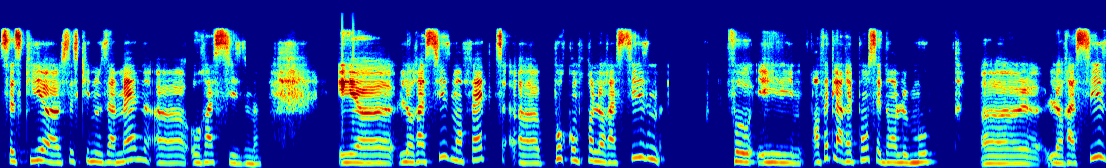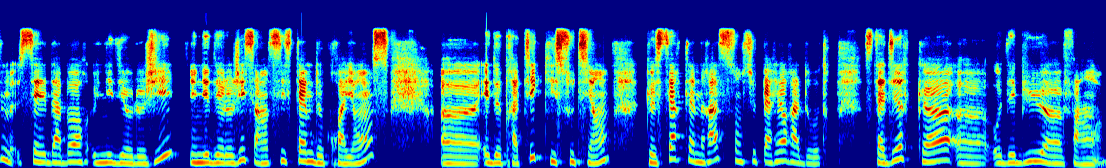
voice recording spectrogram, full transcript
c'est ce qui, euh, c'est ce qui nous amène euh, au racisme. Et le racisme, en fait, pour comprendre le racisme, en fait, la réponse est dans le mot. Euh, le racisme, c'est d'abord une idéologie. Une idéologie, c'est un système de croyances euh, et de pratiques qui soutient que certaines races sont supérieures à d'autres. C'est-à-dire que euh, au début, enfin,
